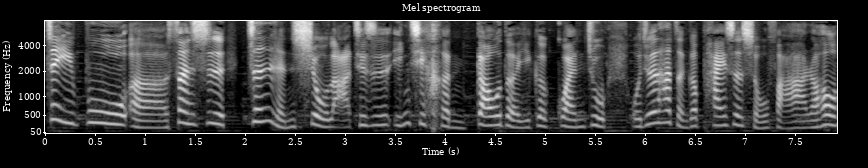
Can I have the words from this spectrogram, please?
这一部呃。呃，算是真人秀啦，其实引起很高的一个关注。我觉得他整个拍摄手法啊，然后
